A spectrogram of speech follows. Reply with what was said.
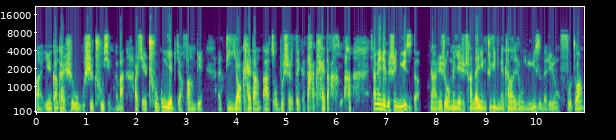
啊，因为刚开始是武士出行的嘛，而且出宫也比较方便。呃，低腰开裆啊，走步是这个大开大合。下面这个是女子的啊，这是我们也是常在影视剧里面看到的这种女子的这种服装。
